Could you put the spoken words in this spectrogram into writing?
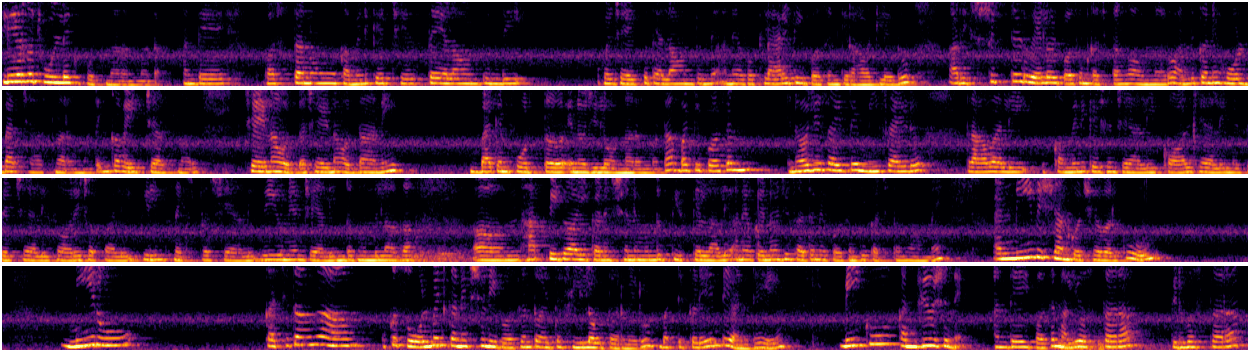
క్లియర్గా చూడలేకపోతున్నారు అనమాట అంటే ఫస్ట్ తను కమ్యూనికేట్ చేస్తే ఎలా ఉంటుంది ఒకవేళ చేయకపోతే ఎలా ఉంటుంది అనే ఒక క్లారిటీ ఈ పర్సన్కి రావట్లేదు. ఆ రిస్ట్రిక్టెడ్ వేలో ఈ పర్సన్ ఖచ్చితంగా ఉన్నారు. అందుకనే హోల్డ్ బ్యాక్ చేస్తున్నారు అనమాట ఇంకా వెయిట్ చేస్తున్నారు. చైనా వద్దా చైనా వద్దా అని బ్యాక్ అండ్ ఫోర్త్ ఎనర్జీలో ఉన్నారనమాట బట్ ఈ పర్సన్ ఎనర్జీస్ అయితే మీ సైడ్ రావాలి కమ్యూనికేషన్ చేయాలి కాల్ చేయాలి మెసేజ్ చేయాలి సారీ చెప్పాలి ఫీలింగ్స్ని ఎక్స్ప్రెస్ చేయాలి రీయూనియన్ చేయాలి ఇంతకు ముందులాగా um, హ్యాపీగా ఈ కనెక్షన్ని ముందుకు తీసుకెళ్ళాలి అనే ఒక ఎనర్జీస్ అయితే మీ పర్సన్కి ఖచ్చితంగా ఉన్నాయి. అండ్ మీ విషయానికి వచ్చే వరకు మీరు ఖచ్చితంగా ఒక సోల్మేట్ కనెక్షన్ ఈ పర్సన్తో అయితే ఫీల్ అవుతారు మీరు. బట్ ఇక్కడ ఏంటి అంటే మీకు కన్ఫ్యూజనే అంటే ఈ పర్సన్ మళ్ళీ వస్తారా? తిరిగి వస్తారా?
